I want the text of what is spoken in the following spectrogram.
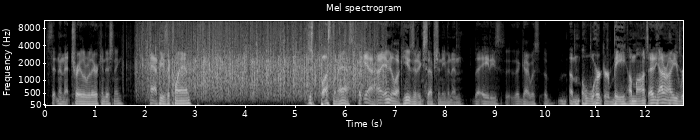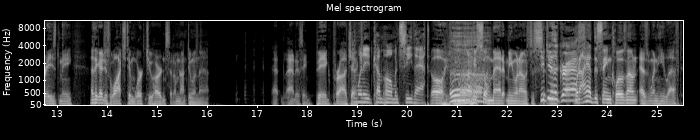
sitting in that trailer with air conditioning, happy as a clam, just busting ass. But yeah, I mean, look, he was an exception even in the '80s. That guy was a, a, a worker bee, a monster. I don't know how he raised me. I think I just watched him work too hard and said, "I'm not doing that." That that is a big project. And when he'd come home and see that. Oh, he's, he's so mad at me when I was just. You do there. the grass. when I had the same clothes on as when he left,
